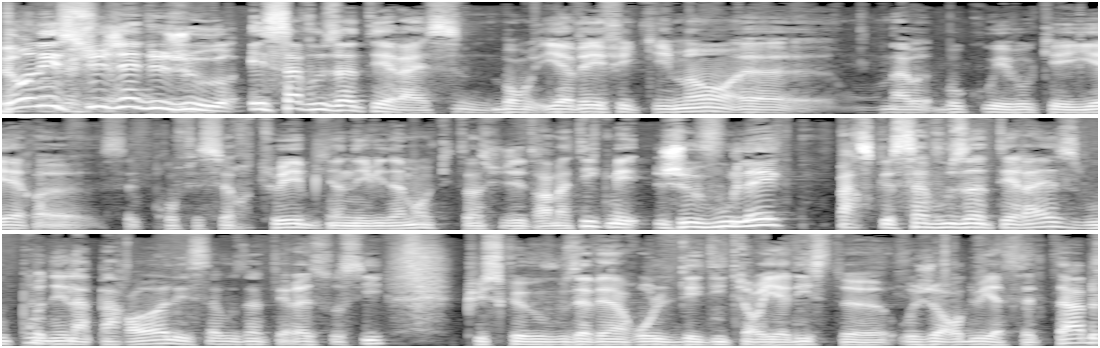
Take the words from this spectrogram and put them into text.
Dans les sujets du jour, et ça vous intéresse. Bon, il y avait effectivement. Euh, on a beaucoup évoqué hier euh, cette professeure tuée, bien évidemment, qui est un sujet dramatique, mais je voulais parce que ça vous intéresse, vous prenez la parole et ça vous intéresse aussi, puisque vous avez un rôle d'éditorialiste euh, aujourd'hui à cette table,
